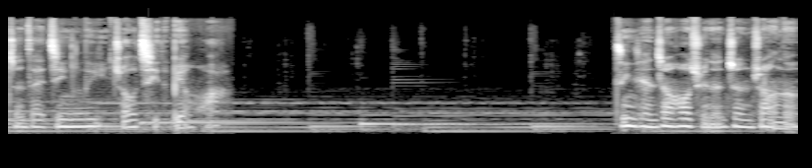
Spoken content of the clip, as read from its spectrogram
正在经历周期的变化。经前症候群的症状呢，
